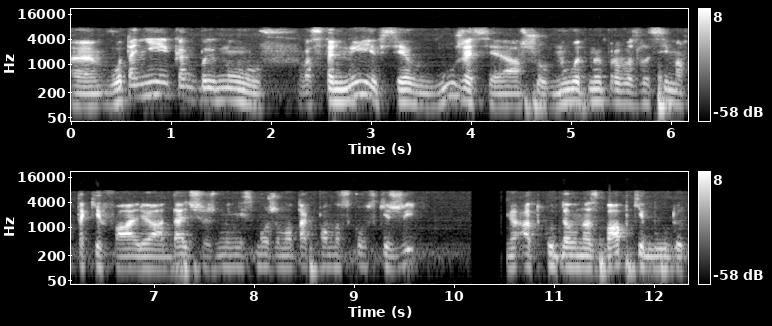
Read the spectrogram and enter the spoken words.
э, вот они как бы, ну, остальные все в ужасе, а что, ну вот мы провозгласим автокефалию, а дальше же мы не сможем вот так по-московски жить, откуда у нас бабки будут.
